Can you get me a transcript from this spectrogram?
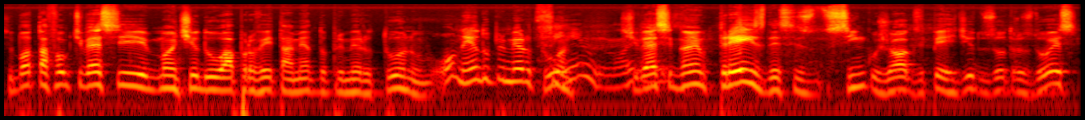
Se o Botafogo tivesse mantido o aproveitamento do primeiro turno, ou nem do primeiro turno, Sim, não é se tivesse isso. ganho três desses cinco jogos e perdido os outros dois,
